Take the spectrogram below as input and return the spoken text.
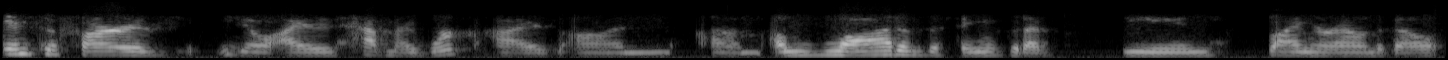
insofar as you know, I have my work eyes on um, a lot of the things that I've seen flying around about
